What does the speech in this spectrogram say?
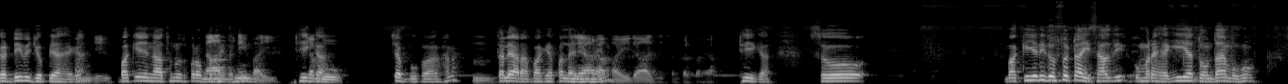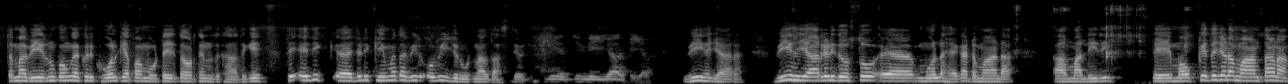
ਗੱਡੀ ਵੀ ਜੁਪਿਆ ਹੈਗਾ। ਹਾਂਜੀ। ਬਾਕੀ ਇਹ ਨਾਥ ਨੂੰ ਪ੍ਰੋਪਰ ਨਾਥ ਨਹੀਂ ਪਾਈ। ਠੀਕ ਆ। ਚੱਬੂ ਚੱਬੂ ਪਾ ਹਨਾ? ਹੂੰ। ਤਲਿਆਰਾ ਪਾ ਕੇ ਆਪਾਂ ਲੈ ਜਾਂਦੇ ਹਾਂ ਪਾਈ ਦਾ ਅੱਜ ਸੰਕਲ ਪਾਇਆ। ਠੀਕ ਆ। ਸੋ ਬਾਕੀ ਜਿਹੜੀ ਦੋਸਤੋ 2.5 ਸਾਲ ਦੀ ਉਮਰ ਹੈਗੀ ਆ ਦੋਂਦਾ ਮੂੰਹੋਂ ਤਾਂ ਮੈਂ ਵੀਰ ਨੂੰ ਕਹੂੰਗਾ ਇੱਕ ਵਾਰੀ ਖੋਲ ਕੇ ਆਪਾਂ ਮੋਟੇ ਜਿਹੇ ਤੌਰ ਤੇ ਇਹਨੂੰ ਦਿਖਾ ਦਈਏ। ਤੇ ਇਹਦੀ ਅਹ, ਜਿਹੜੀ ਕੀਮਤ ਆ ਵੀਰ ਉਹ ਵੀ ਜਰੂਰ ਨਾਲ ਦੱਸ ਦਿਓ ਜੀ। ਵੀਰ ਜੀ 20000 ਰੁਪਇਆ 20000 ਆ। 20000 ਜਿਹੜੀ ਦੋਸਤੋ ਮੁੱਲ ਹੈਗਾ ਡਿਮਾਂਡ ਆ ਮਾਲੀ ਦੀ। ਤੇ ਮੌਕੇ ਤੇ ਜਿਹੜਾ ਮਾਨਤਾਨ ਆ,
